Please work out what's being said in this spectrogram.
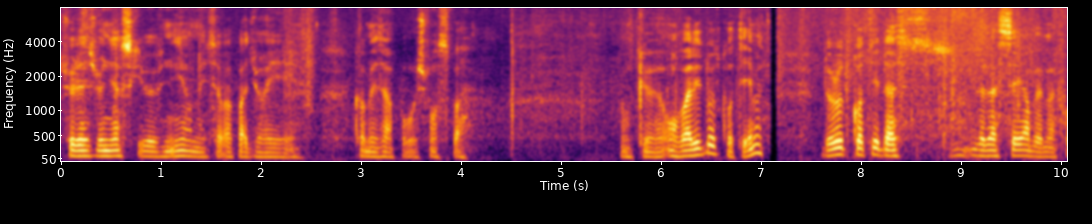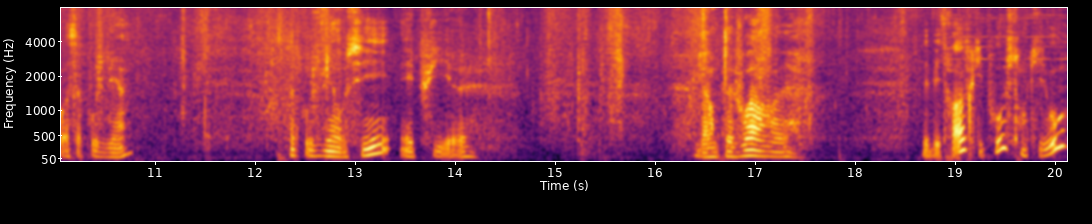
je laisse venir ce qui veut venir, mais ça va pas durer comme les impôts, je pense pas. Donc euh, on va aller de l'autre côté De l'autre côté de la, serre, ben, ma foi, ça pousse bien. Ça pousse bien aussi. Et puis euh, ben, on peut voir les betteraves qui poussent tranquillou.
